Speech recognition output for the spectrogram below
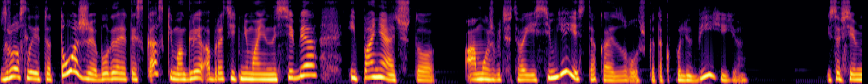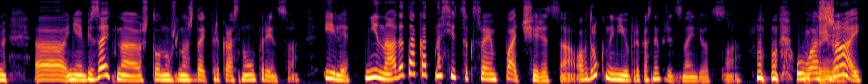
Взрослые-то тоже, благодаря этой сказке, могли обратить внимание на себя и понять, что, а может быть, в твоей семье есть такая Золушка, так полюби ее. И совсем э, не обязательно, что нужно ждать прекрасного принца. Или не надо так относиться к своим падчерицам, а вдруг на нее прекрасный принц найдется. Уважай,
